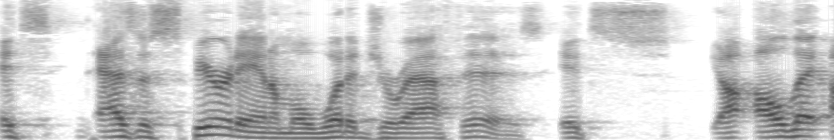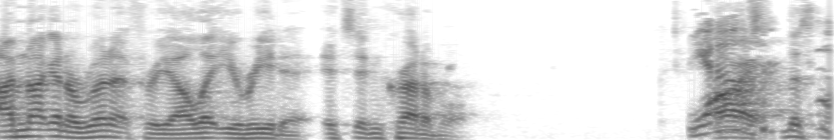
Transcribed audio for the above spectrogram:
it's as a spirit animal what a giraffe is it's i'll let i'm not going to run it for you i'll let you read it it's incredible yeah all right listen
